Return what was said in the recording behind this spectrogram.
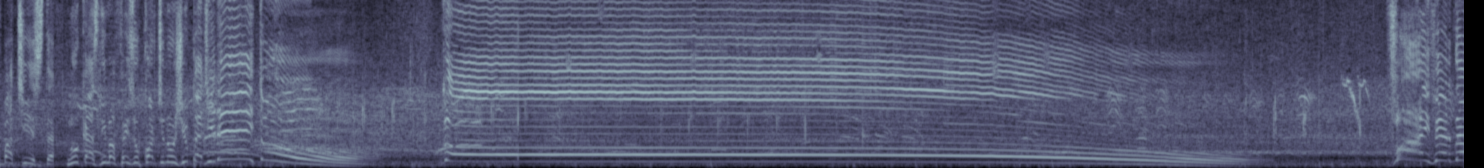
Batista. Lucas Lima fez o corte no Gil, pé direito! Gol! Vai, Verdão!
